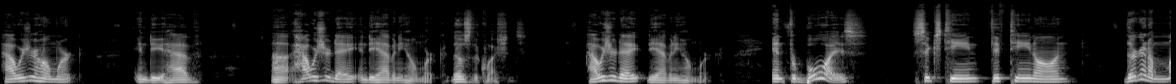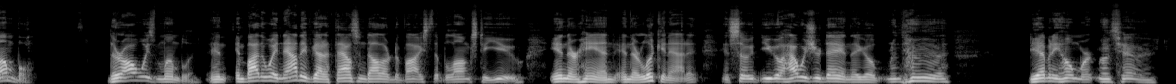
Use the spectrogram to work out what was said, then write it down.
How was your homework? And do you have, uh, how was your day? And do you have any homework? Those are the questions. How was your day? Do you have any homework? And for boys, 16, 15 on, they're going to mumble. They're always mumbling. And, and by the way, now they've got a $1,000 device that belongs to you in their hand and they're looking at it. And so you go, How was your day? And they go, Do you have any homework?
